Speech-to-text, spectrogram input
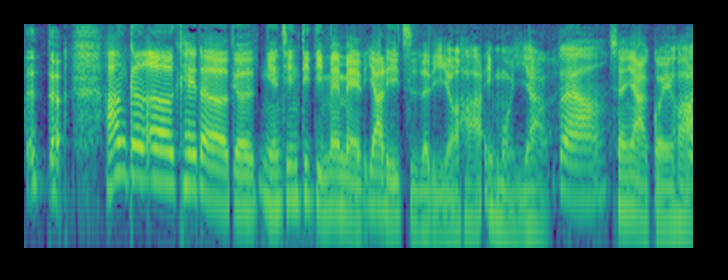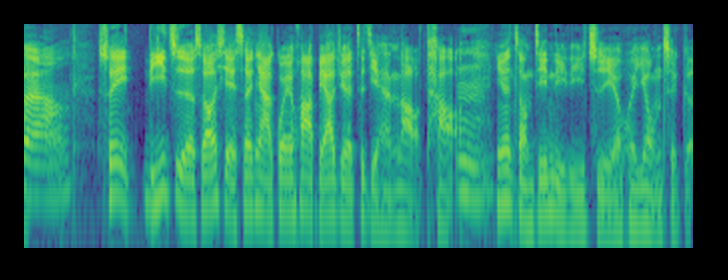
真的，好像跟二二 K 的个年轻弟弟妹妹要离职的理由哈一模一样。对啊，生涯规划。对啊，所以离职的时候写生涯规划，不要觉得自己很老套。嗯，因为总经理离职也会用这个。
